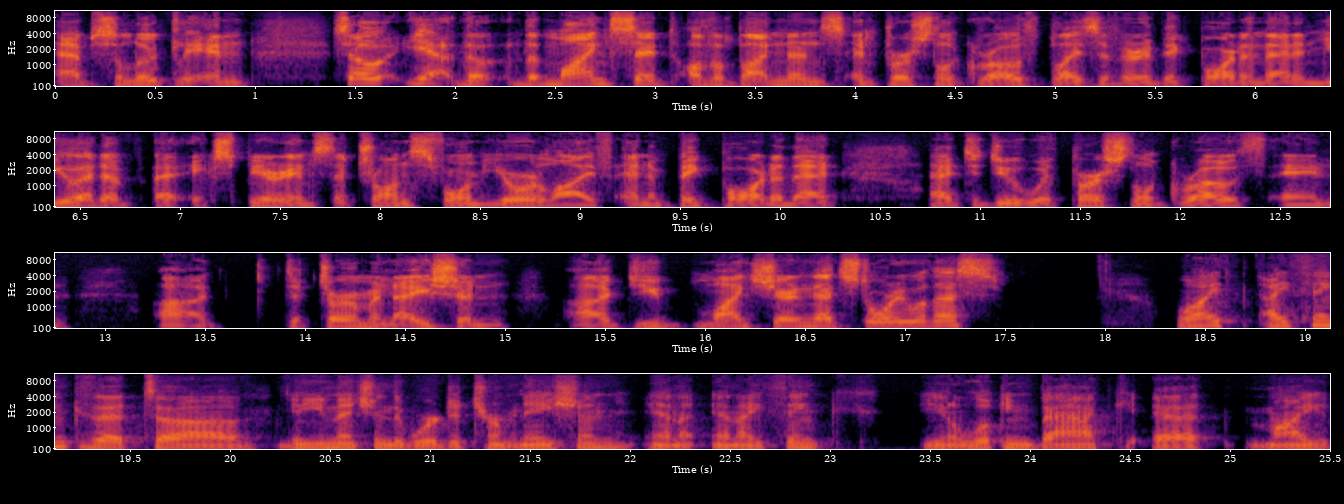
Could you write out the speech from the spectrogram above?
Absolutely. And so, yeah, the, the mindset of abundance and personal growth plays a very big part in that. And you had an experience that transformed your life, and a big part of that had to do with personal growth and uh, determination. Uh, do you mind sharing that story with us? Well, I, I think that uh, you mentioned the word determination, and and I think you know, looking back at my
